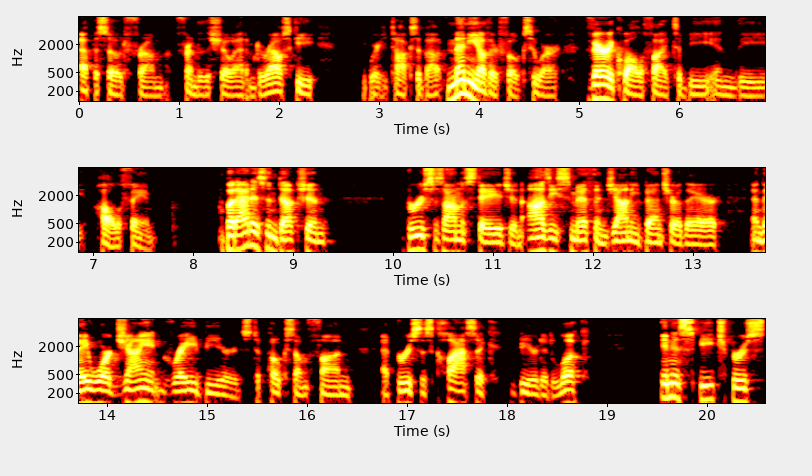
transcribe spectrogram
episode from friend of the show, Adam Darowski, where he talks about many other folks who are very qualified to be in the Hall of Fame. But at his induction, Bruce is on the stage, and Ozzie Smith and Johnny Bench are there, and they wore giant gray beards to poke some fun at Bruce's classic bearded look. In his speech, Bruce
